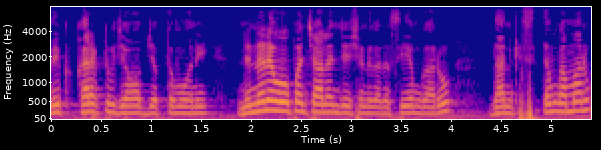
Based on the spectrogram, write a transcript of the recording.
మీకు కరెక్ట్గా జవాబు చెప్తాము అని నిన్ననే ఓపెన్ ఛాలెంజ్ చేసిండు కదా సీఎం గారు దానికి సిద్ధంగా అమ్మాను.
